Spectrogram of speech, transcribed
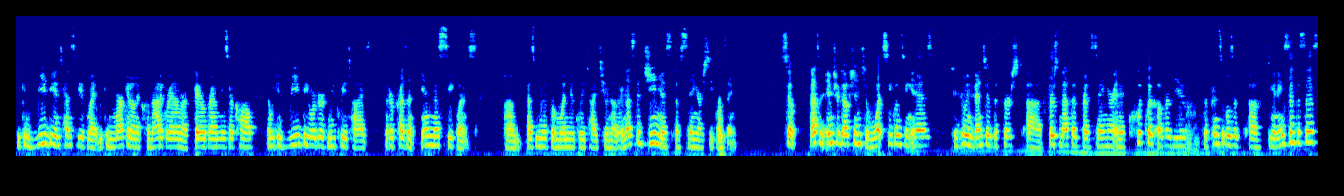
we can read the intensity of light. We can mark it on a chromatogram or a ferrogram, these are called, and we can read the order of nucleotides that are present in this sequence um, as we move from one nucleotide to another. And that's the genius of Sanger sequencing. So that's an introduction to what sequencing is, to who invented the first uh, first method, Fred Sanger, and a quick, quick overview, the principles of, of DNA synthesis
